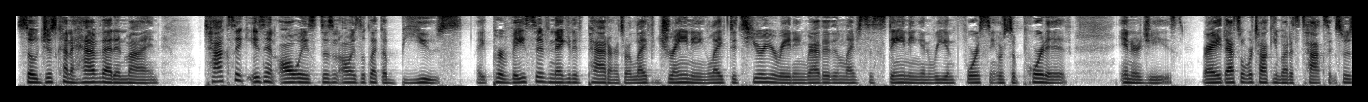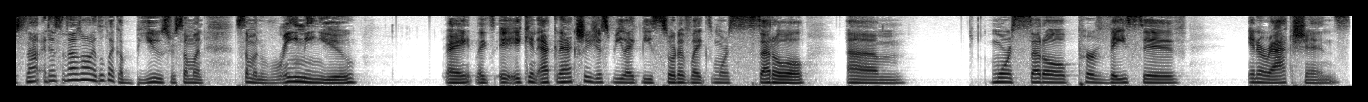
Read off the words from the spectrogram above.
so just kind of have that in mind. Toxic isn't always doesn't always look like abuse like pervasive negative patterns or life draining life deteriorating rather than life sustaining and reinforcing or supportive energies right? That's what we're talking about It's toxic. So it's not it doesn't, it doesn't always look like abuse or someone someone reaming you right? Like it, it can, it can actually just be like these sort of like more subtle um more subtle pervasive interactions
